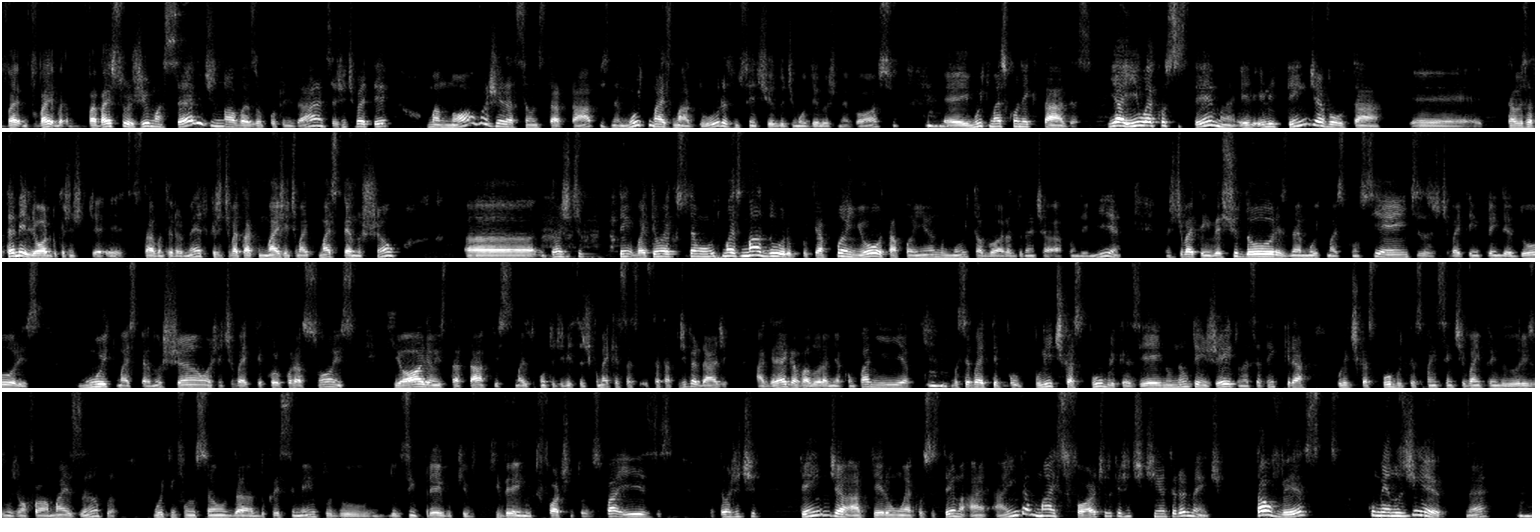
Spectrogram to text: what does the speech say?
vai, vai, vai surgir uma série de novas oportunidades, a gente vai ter uma nova geração de startups, né, muito mais maduras no sentido de modelos de negócio uhum. é, e muito mais conectadas. E aí o ecossistema ele, ele tende a voltar é, talvez até melhor do que a gente é, estava anteriormente, porque a gente vai estar com mais gente mais, mais pé no chão. Uh, então a gente tem, vai ter um ecossistema muito mais maduro, porque apanhou, está apanhando muito agora durante a pandemia. A gente vai ter investidores, né, muito mais conscientes, a gente vai ter empreendedores muito mais pé no chão, a gente vai ter corporações que olham startups, mas do ponto de vista de como é que essa startup de verdade agrega valor à minha companhia. Uhum. Você vai ter políticas públicas, e aí não, não tem jeito, né? você tem que criar políticas públicas para incentivar empreendedorismo de uma forma mais ampla, muito em função da, do crescimento do, do desemprego que, que vem muito forte em todos os países. Então, a gente tende a ter um ecossistema ainda mais forte do que a gente tinha anteriormente. Talvez com menos dinheiro, né?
